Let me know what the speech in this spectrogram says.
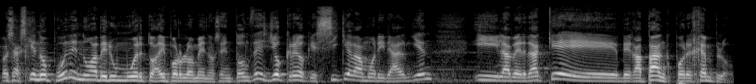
O sea, es que no puede no haber un muerto ahí por lo menos. Entonces yo creo que sí que va a morir alguien. Y la verdad que Vegapunk, por ejemplo,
